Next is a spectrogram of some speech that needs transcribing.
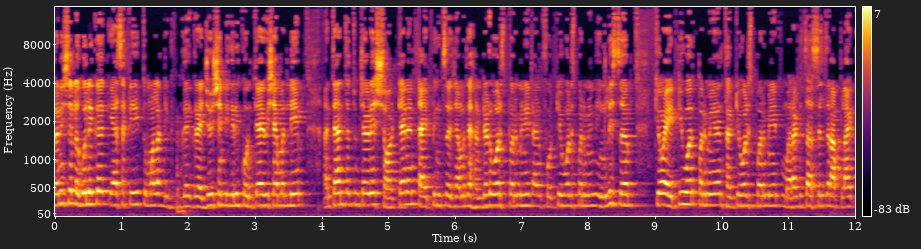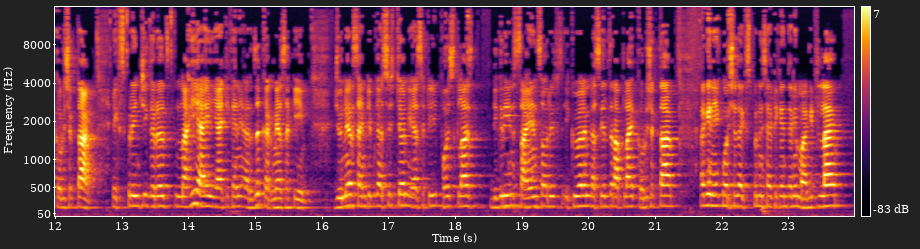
कनिष्ठ लघुलेखक यासाठी तुम्हाला ग्रॅज्युएशन डिग्री कोणत्या विषयामधली आणि त्यानंतर तुमच्याकडे शॉर्ट हँड अँड टायपिंगचं ज्यामध्ये हंड्रेड वर्ड्स पर मिनिट आणि फोर्टी वर्ड्स पर मिनिट इंग्लिशचं किंवा एटी वर्ड पर मिनिट आणि थर्टी वर्ड्स पर मिनिट मराठीचं असेल तर अप्लाय करू शकता. एक्सपिरियन्सची गरज नाही आहे या ठिकाणी अर्ज करण्यासाठी. ज्युनियर सायंटिफिक असिस्टंट यासाठी first class degree in science और इक्विवलंट असेल तर अप्लाय करू शकता. अगेन एक वर्षाचा एक्सपिरियन्स या ठिकाणी त्यांनी मागितला आहे.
